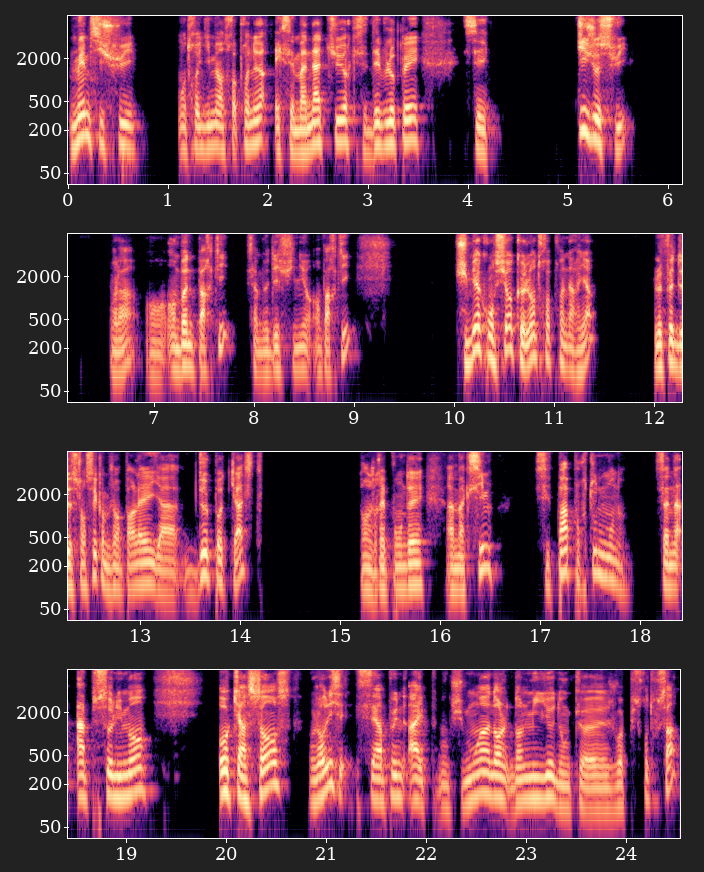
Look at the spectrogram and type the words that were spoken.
même si je suis entre guillemets entrepreneur et que c'est ma nature qui s'est développée, c'est qui je suis, voilà, en, bonne partie, ça me définit en partie. Je suis bien conscient que l'entrepreneuriat, le fait de se lancer, comme j'en parlais il y a deux podcasts, quand je répondais à Maxime, c'est pas pour tout le monde. Ça n'a absolument aucun sens. Aujourd'hui, c'est un peu une hype. Je suis moins dans, le milieu, donc euh, je vois plus trop tout ça.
